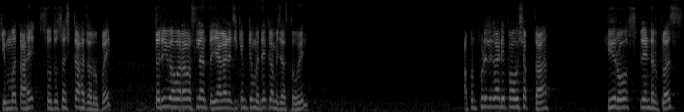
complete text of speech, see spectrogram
किंमत आहे सदुसष्ट हजार रुपये. तरी व्यवहारात असल्यानंतर या गाडीच्या किमतीमध्ये कमी जास्त होईल. आपण पुढील गाडी पाहू शकता. Hero splendor plus.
